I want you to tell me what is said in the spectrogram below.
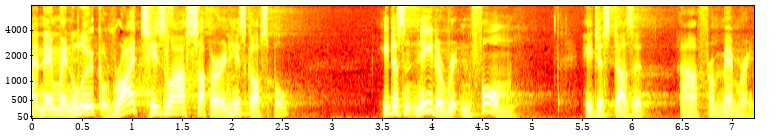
And then when Luke writes his Last Supper in his Gospel, he doesn't need a written form, he just does it uh, from memory.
